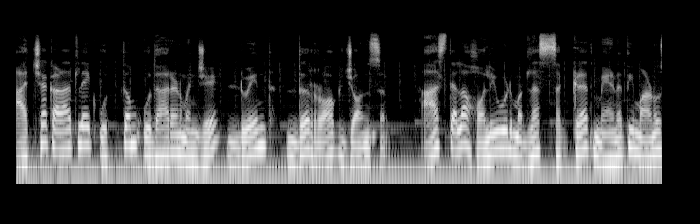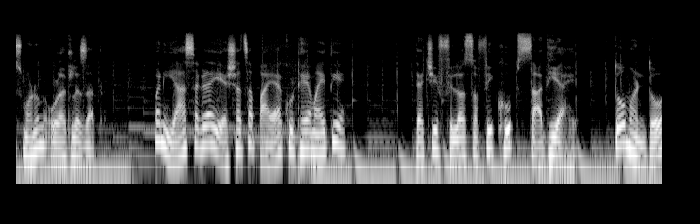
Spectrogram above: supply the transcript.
आजच्या काळातलं एक उत्तम उदाहरण म्हणजे ड्वेंथ द रॉक जॉन्सन आज त्याला हॉलिवूडमधला सगळ्यात मेहनती माणूस म्हणून ओळखलं जातं. पण या सगळ्या यशाचा पाया कुठे आहे माहितीये? त्याची फिलॉसॉफी खूप साधी आहे. तो म्हणतो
